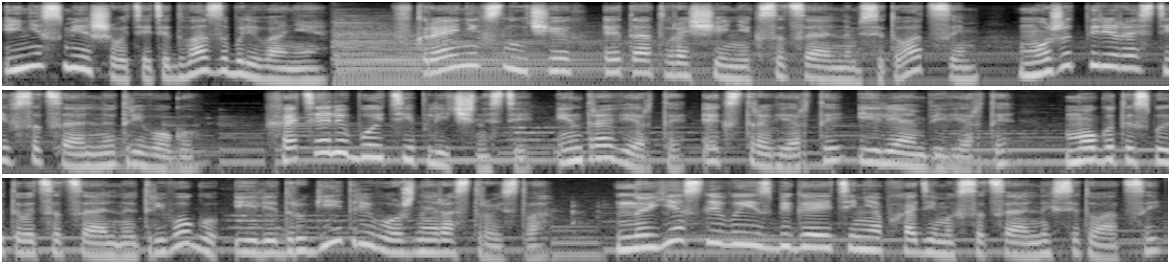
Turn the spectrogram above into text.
и не смешивать эти два заболевания. В крайних случаях это отвращение к социальным ситуациям может перерасти в социальную тревогу. Хотя любой тип личности – интроверты, экстраверты или амбиверты – могут испытывать социальную тревогу или другие тревожные расстройства. Но если вы избегаете необходимых социальных ситуаций,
